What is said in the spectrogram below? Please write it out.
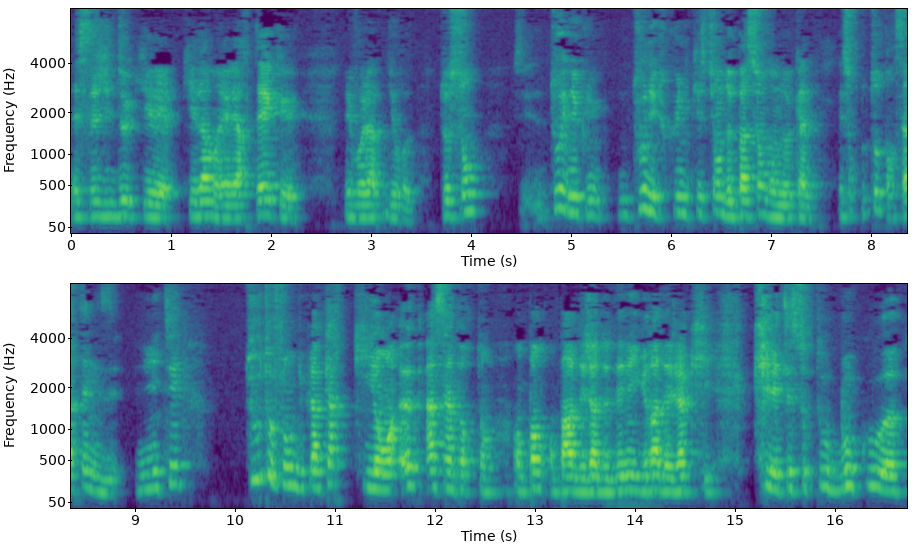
SSJ2 qui est, qui est là dans LR Tech. Et, et voilà, dire, de toute façon, tout n'est qu'une question de patience dans nos cas. Et surtout pour certaines unités, tout au fond du placard qui ont un up assez important. On, on parle déjà de Denigra, déjà qui, qui était surtout beaucoup euh,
